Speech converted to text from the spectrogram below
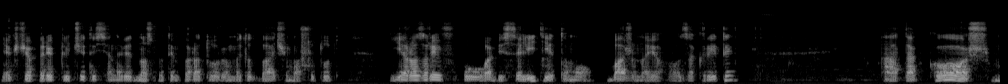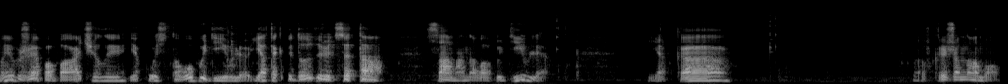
Якщо переключитися на відносну температуру, ми тут бачимо, що тут є розрив у абісоліті, тому бажано його закрити. А також ми вже побачили якусь нову будівлю. Я так підозрюю, це та сама нова будівля, яка в крижаному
